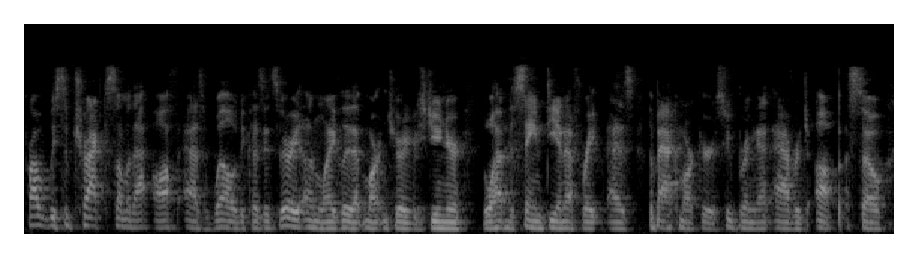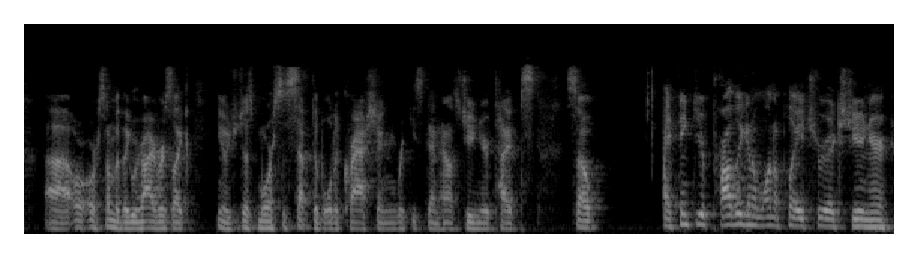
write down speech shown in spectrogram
probably subtract some of that off as well because it's very unlikely that Martin Truex Jr. will have the same DNF rate as the back markers who bring that average up. So, uh, or, or some of the drivers like you know just more susceptible to crashing, Ricky Stenhouse Jr. types. So, I think you're probably going to want to play Truex Jr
